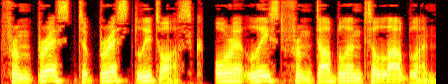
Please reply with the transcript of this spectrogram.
from Brest to Brest-Litovsk, or at least from Dublin to Lublin.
